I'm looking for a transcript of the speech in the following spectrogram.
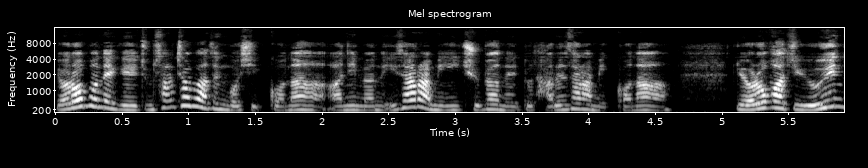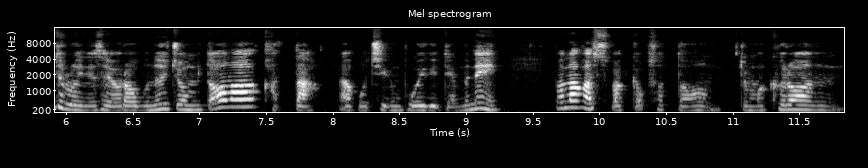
여러분에게 좀 상처받은 것이 있거나, 아니면 이 사람이 주변에 또 다른 사람이 있거나, 여러 가지 요인들로 인해서 여러분을 좀 떠나갔다라고 지금 보이기 때문에 떠나갈 수밖에 없었던 정말 그런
